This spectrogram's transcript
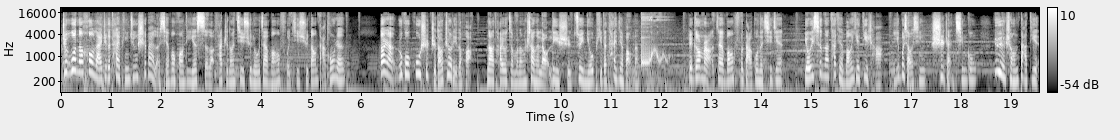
只不过呢，后来这个太平军失败了，咸丰皇帝也死了，他只能继续留在王府，继续当打工人。当然，如果故事只到这里的话，那他又怎么能上得了历史最牛皮的太监榜呢？这哥们儿在王府打工的期间。有一次呢，他给王爷递茶，一不小心施展轻功，跃上大殿，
